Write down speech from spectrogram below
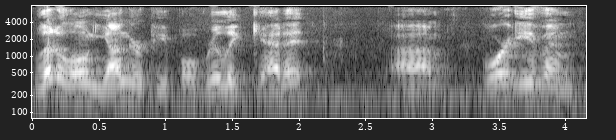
let alone younger people, really get it, um, or even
